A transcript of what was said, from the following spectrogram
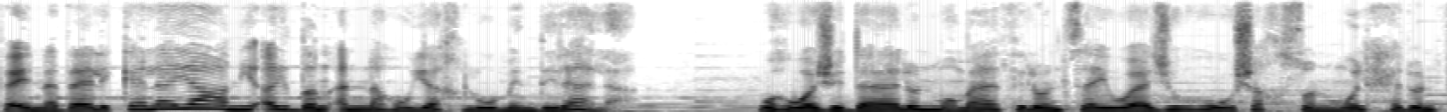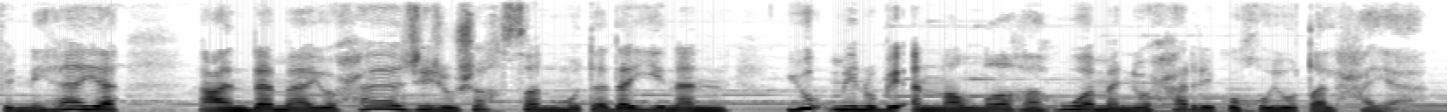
فإن ذلك لا يعني أيضا أنه يخلو من دلالة وهو جدال مماثل سيواجهه شخص ملحد في النهاية عندما يحاجج شخصا متدينا يؤمن بأن الله هو من يحرك خيوط الحياة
